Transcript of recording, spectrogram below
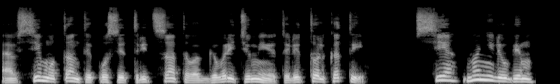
А все мутанты после тридцатого говорить умеют или только ты? Все, но не любим.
